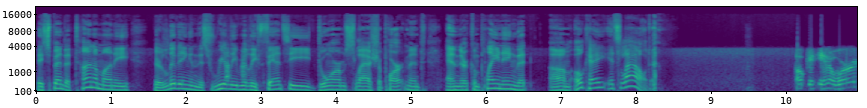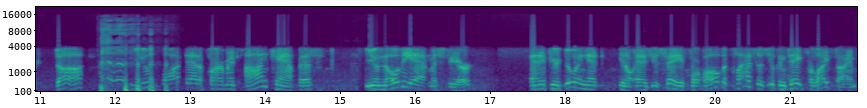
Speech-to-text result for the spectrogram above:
they spend a ton of money they're living in this really, really fancy dorm slash apartment, and they're complaining that, um, okay, it's loud. Okay, in a word, duh. you bought that apartment on campus. You know the atmosphere. And if you're doing it, you know, as you say, for all the classes you can take for lifetime,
